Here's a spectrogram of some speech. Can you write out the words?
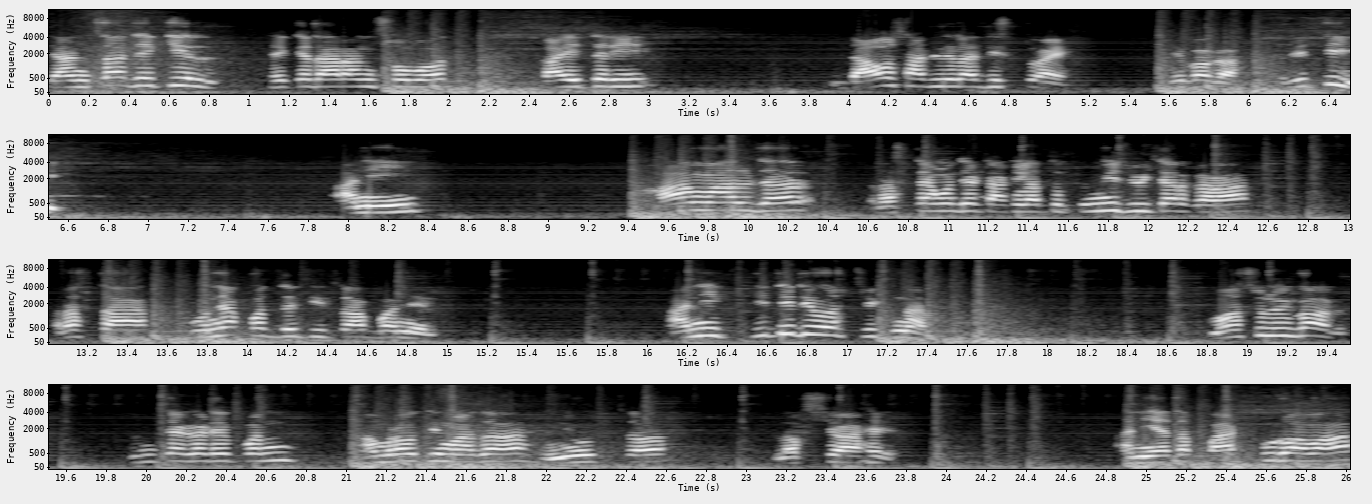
त्यांचा देखील ठेकेदारांसोबत काहीतरी डाव साधलेला दिसतोय. हे बघा रेती. आणि हा माल जर रस्त्यामध्ये टाकला तर तुम्हीच विचार करा रस्ता कोण्या पद्धतीचा बनेल? आणि किती दिवस टिकणार? महसूल विभाग तुमच्याकडे पण अमरावती माझा न्यूजचं लक्ष आहे. आणि याचा पाठपुरावा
